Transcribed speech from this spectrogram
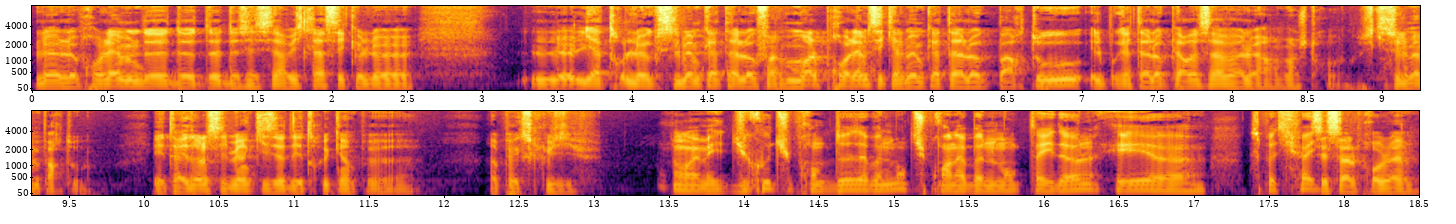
le, le problème de, de, de, de ces services-là, c'est que le, le, il y a le, c'est le même catalogue. Enfin, moi, le problème, c'est qu'il y a le même catalogue partout, et le catalogue perd de sa valeur, moi, je trouve. Parce que c'est le même partout. Et Tidal, c'est bien qu'ils aient des trucs un peu, un peu exclusifs. Ouais, mais du coup, tu prends deux abonnements. Tu prends un abonnement de Tidal et euh, Spotify. C'est ça le problème.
